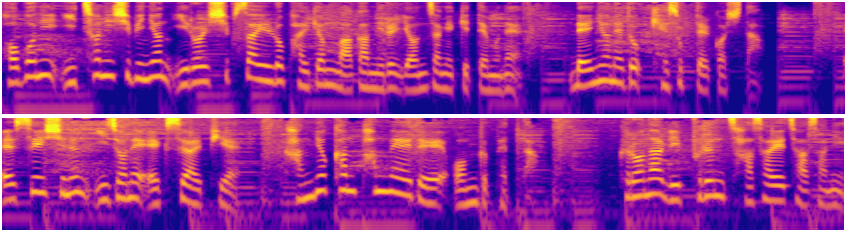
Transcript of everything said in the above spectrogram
법원이 2022년 1월 14일로 발견 마감일을 연장했기 때문에 내년에도 계속될 것이다. SEC는 이전에 XRP의 강력한 판매에 대해 언급했다. 그러나 리플은 자사의 자산이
